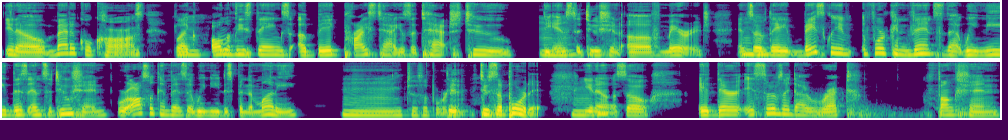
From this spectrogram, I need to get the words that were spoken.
you know medical costs like all of mm-hmm. these things a big price tag is attached to the mm-hmm. institution of marriage and so if mm-hmm. they basically if we're convinced that we need this institution we're also convinced that we need to spend the money mm, to support to, it to support it you know so it there it serves a direct function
